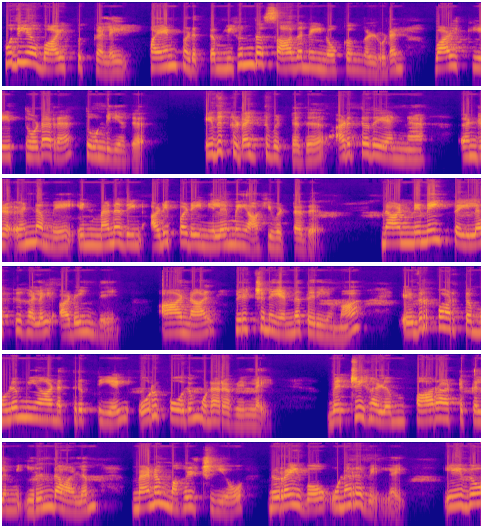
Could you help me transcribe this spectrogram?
புதிய வாய்ப்புகளை பயன்படுத்த மிகுந்த சாதனை நோக்கங்களுடன் வாழ்க்கையை தொடர தூண்டியது. இது கிடைத்து விட்டது அடுத்தது என்ன? என்ற எண்ணமே என் மனதின் அடிப்படை நிலைமையாகிவிட்டது. நான் நினைத்த இலக்குகளை அடைந்தேன். ஆனால் பிரச்சனை என்ன தெரியுமா? எதிர்பார்த்த முழுமையான திருப்தியை ஒருபோதும் உணரவில்லை. வெற்றிகளும் பாராட்டுகளும் இருந்தாலும் மனம் மகிழ்ச்சியோ நிறைவோ உணரவில்லை. ஏதோ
